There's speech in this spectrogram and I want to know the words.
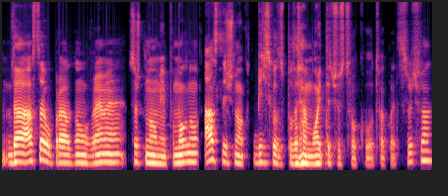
Да, аз това го правя много време. Също много ми е помогнало. Аз лично бих искал да споделя моите чувства около това, което се случва.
